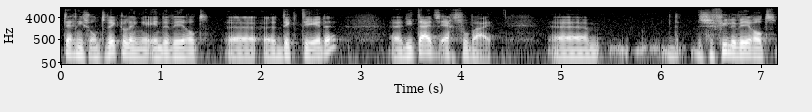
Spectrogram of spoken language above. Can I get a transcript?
technische ontwikkelingen in de wereld dicteerde. Die tijd is echt voorbij. Ehm, de, civiele wereld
